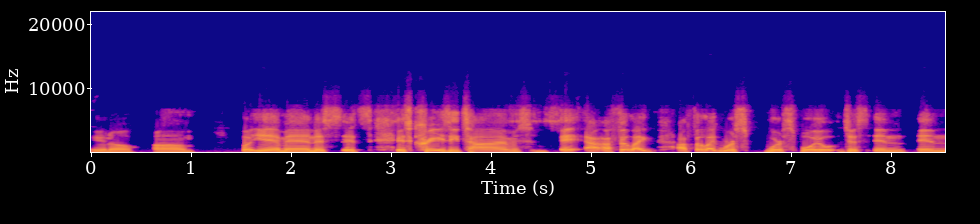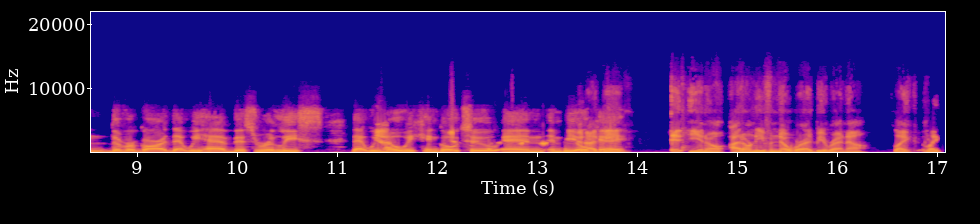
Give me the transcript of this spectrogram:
you know. Um, but yeah, man, it's it's it's crazy times. It, I, I feel like I feel like we're we're spoiled just in in the regard that we have this release that we Yeah. know we can go to and and be And I'd okay. be, it, you know, I don't even know where I'd be right now. Like, like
